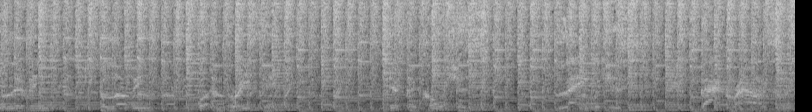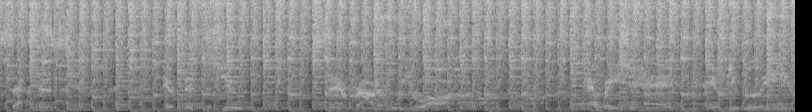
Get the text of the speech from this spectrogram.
For living, for loving, for embracing. Different cultures, languages, backgrounds, and sexes. If this is you, stand proud of who you are. And raise your hand if you believe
